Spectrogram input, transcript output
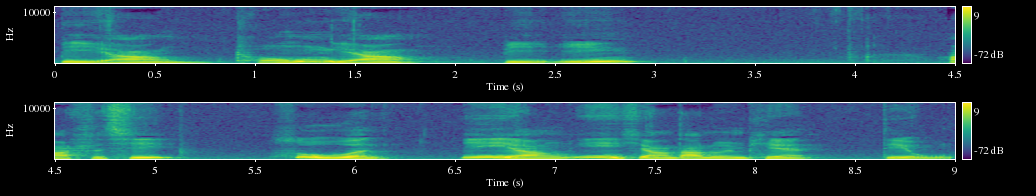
必阳，重阳必阴。二十七，《素问·阴阳印象大论篇》第五。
